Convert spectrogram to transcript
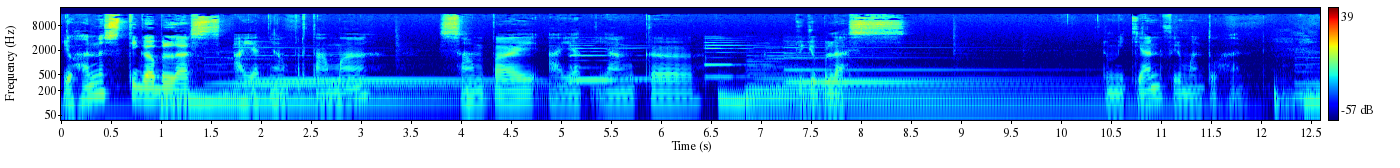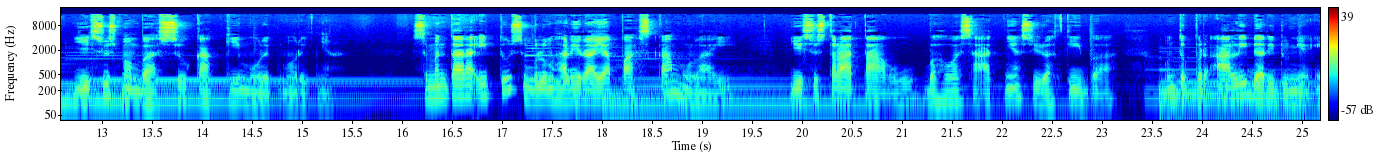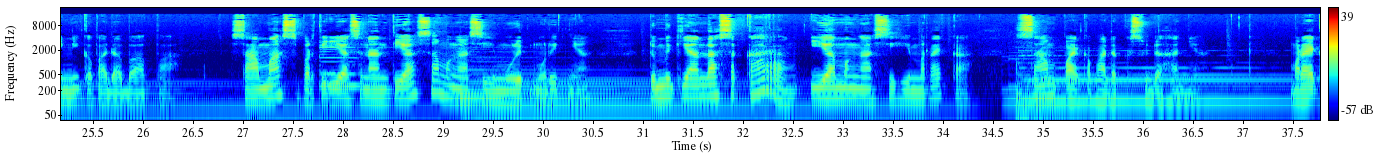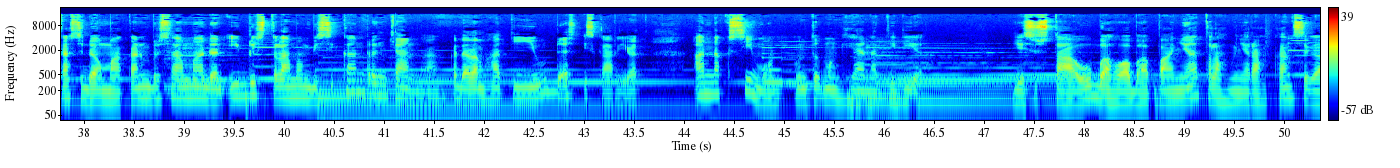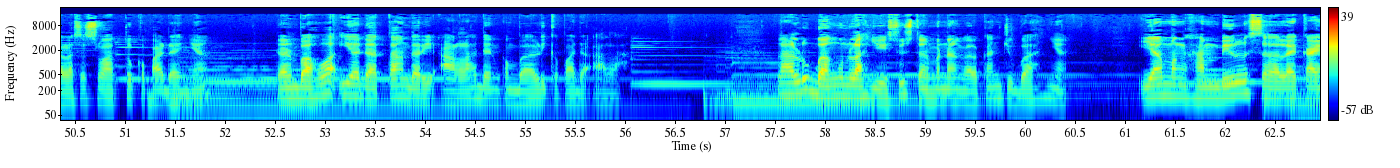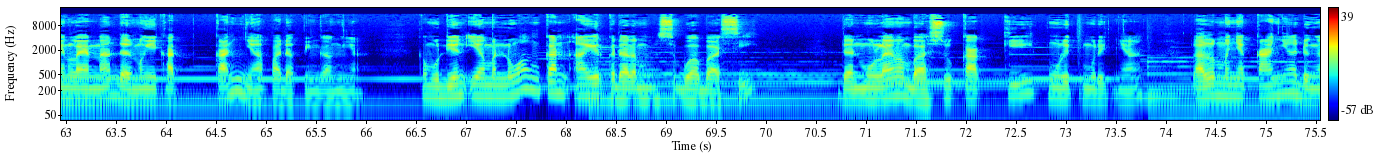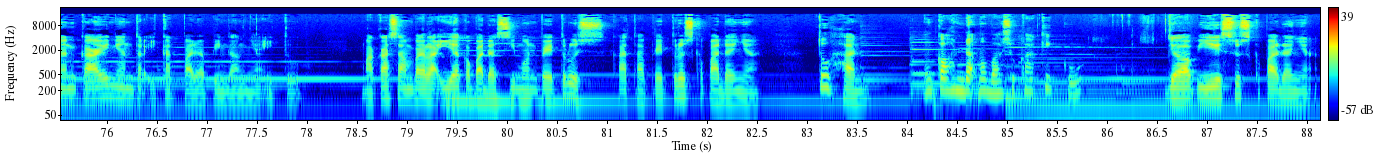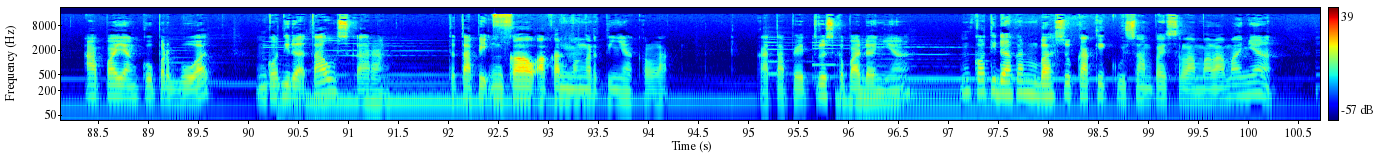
Yohanes 13 ayat yang pertama sampai ayat yang ke-17. Demikian firman Tuhan. Yesus membasuh kaki murid-muridnya. Sementara itu sebelum hari raya Paskah mulai, Yesus telah tahu bahwa saatnya sudah tiba untuk beralih dari dunia ini kepada Bapa. Sama seperti ia senantiasa mengasihi murid-muridnya, Demikianlah sekarang ia mengasihi mereka sampai kepada kesudahannya. Mereka sedang makan bersama dan iblis telah membisikkan rencana ke dalam hati Yudas Iskariot, anak Simon, untuk mengkhianati dia. Yesus tahu bahwa Bapaknya telah menyerahkan segala sesuatu kepadanya dan bahwa ia datang dari Allah dan kembali kepada Allah. Lalu bangunlah Yesus dan menanggalkan jubahnya ia mengambil sehelai kain lenan dan mengikatkannya pada pinggangnya. Kemudian ia menuangkan air ke dalam sebuah basi dan mulai membasuh kaki murid-muridnya, lalu menyekanya dengan kain yang terikat pada pinggangnya itu. Maka sampailah ia kepada Simon Petrus, kata Petrus kepadanya, "Tuhan, engkau hendak membasuh kakiku?" Jawab Yesus kepadanya, "Apa yang kuperbuat?" Engkau tidak tahu sekarang, tetapi engkau akan mengertinya kelak. Kata Petrus kepadanya, engkau tidak akan membasuh kakiku sampai selama-lamanya.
